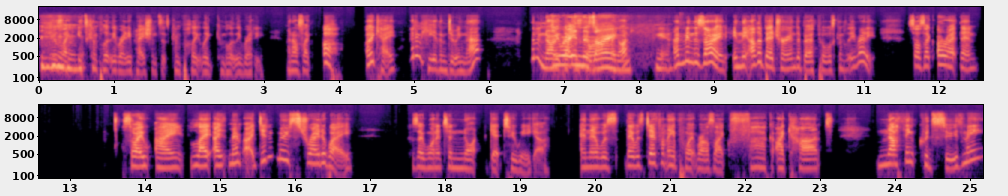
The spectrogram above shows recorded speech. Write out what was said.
he was like it's completely ready patience it's completely completely ready and i was like oh okay i didn't hear them doing that. I didn't know you were in the zone. on. Yeah. i'm in the zone in the other bedroom the birth pool was completely ready. So i was like all right then. So i i lay i remember i didn't move straight away because i wanted to not get too eager. And there was there was definitely a point where i was like fuck i can't. Nothing could soothe me.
